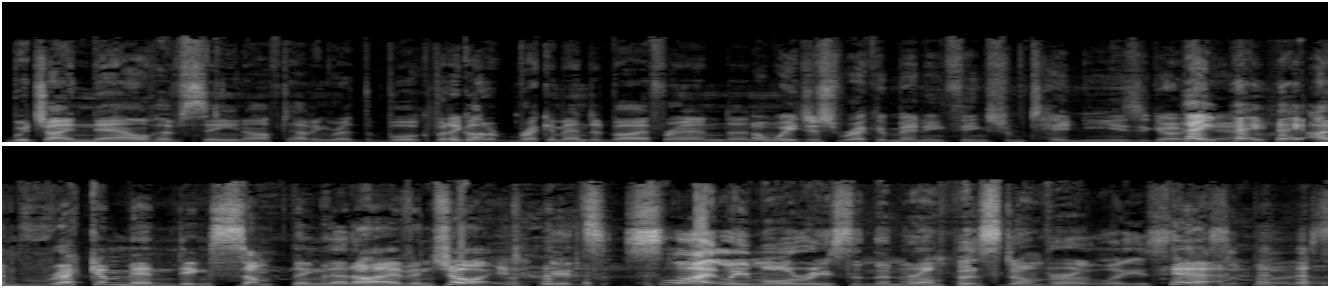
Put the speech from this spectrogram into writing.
which I now have seen after having read the book, but I got it recommended by a friend. And Are we just recommending things from 10 years ago? Hey, now? hey, hey! I'm recommending something that I've enjoyed. it's slightly more recent than Romper Stomper, at least, Yeah. I suppose.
